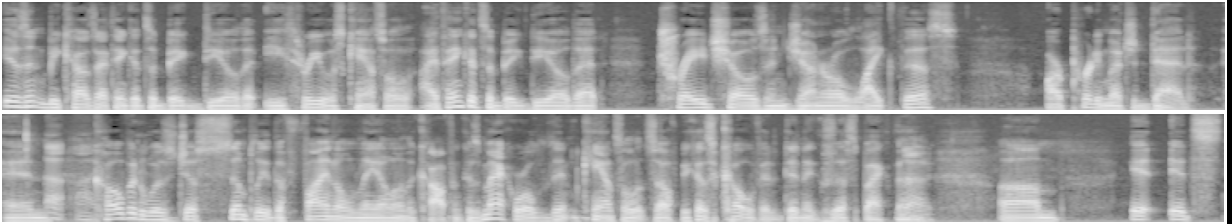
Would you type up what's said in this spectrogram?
isn't because I think it's a big deal that E3 was canceled. I think it's a big deal that trade shows in general like this are pretty much dead. And Uh, I- COVID was just simply the final nail in the coffin because Macworld didn't cancel itself because of COVID. It didn't exist back then No. it it's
